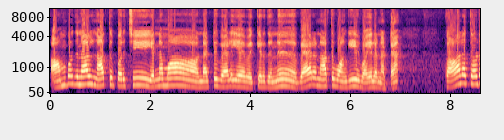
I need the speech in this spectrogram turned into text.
ஐம்பது நாள் நாற்று பறித்து என்னம்மா நட்டு வேலையை வைக்கிறதுன்னு வேறு நாற்று வாங்கி வயலை நட்டேன். காலத்தோட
